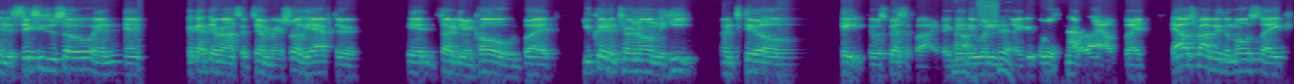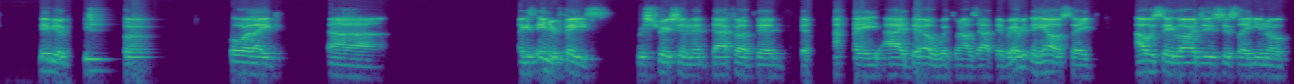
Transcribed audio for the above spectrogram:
in the 60s or so, and, and I got there around September, and shortly after, it started getting cold. But you couldn't turn on the heat until eight. It was specified. Like they, Oh, they wouldn't shit. like it was not allowed. Like that was probably the most like maybe a or, or like uh like it's in your face restriction that, that I felt that, that I I dealt with when I was out there. But everything else, like I would say largely it's just like, you know,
